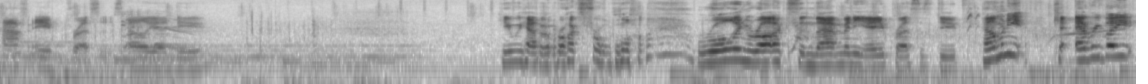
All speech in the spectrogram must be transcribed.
half A presses. Dude. Here we have it. Rocks for rolling rocks and that many A presses, dude. How many? Everybody,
